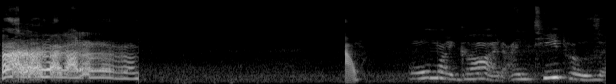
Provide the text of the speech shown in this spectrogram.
Ow. Oh my god, I'm T-posing.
